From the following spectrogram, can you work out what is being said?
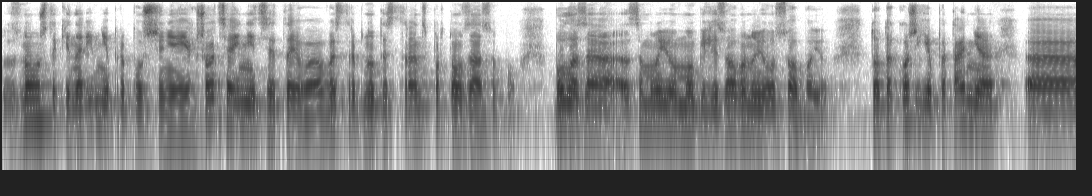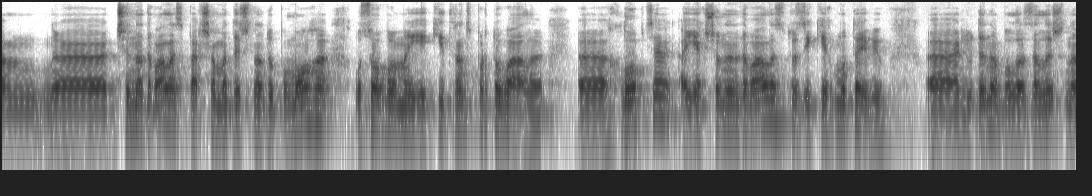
знову ж таки на рівні припущення, якщо ця ініціатива вистрибнути з транспортного засобу була за самою мобілізованою особою, то також є питання, е, чи надавалась перша медична допомога особами, які транспортували хлопця. А якщо не надавалась, то з яких мотивів людина була залишена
